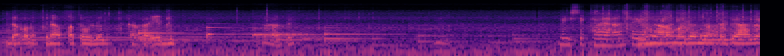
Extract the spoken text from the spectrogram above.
Hindi ako nang pinapatulog. Kaka-edit. Dati. Basic mo na lang sa'yo. Pinakamagandang regalo.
